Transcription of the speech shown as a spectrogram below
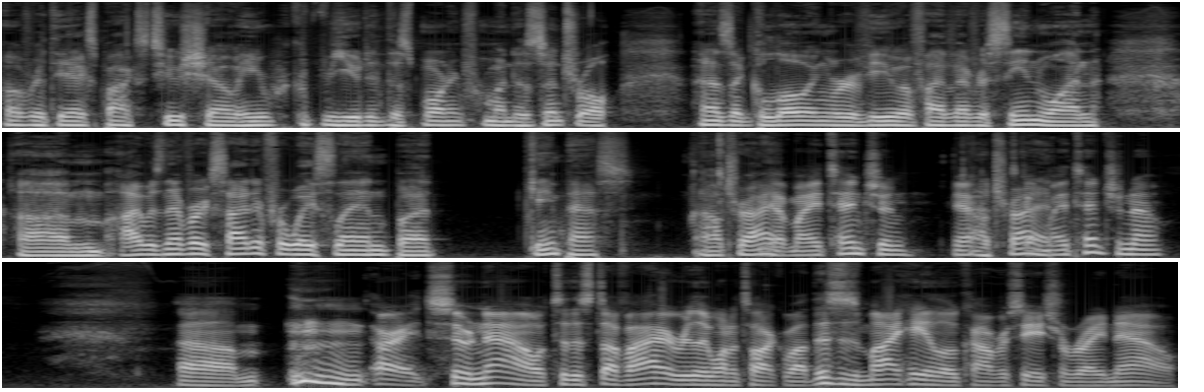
over at the Xbox 2 show. He reviewed it this morning from Windows Central. That was a glowing review if I've ever seen one. Um, I was never excited for Wasteland, but Game Pass. I'll try You have my attention. Yeah, I'll try got it. my attention now. Um, all right, so now to the stuff I really want to talk about. This is my Halo conversation right now.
